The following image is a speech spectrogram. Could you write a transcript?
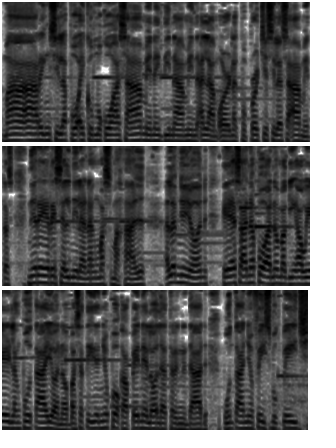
Maaaring sila po ay kumukuha sa amin na hindi namin alam or nagpo-purchase sila sa amin tapos nire-resell nila ng mas mahal. Alam nyo yon Kaya sana po ano maging aware lang po tayo. Ano? Basta tingnan nyo po Kape ni Lola Trinidad. Puntahan nyo Facebook page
